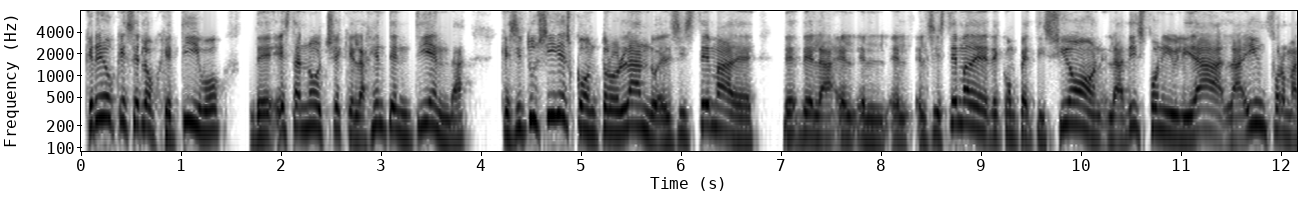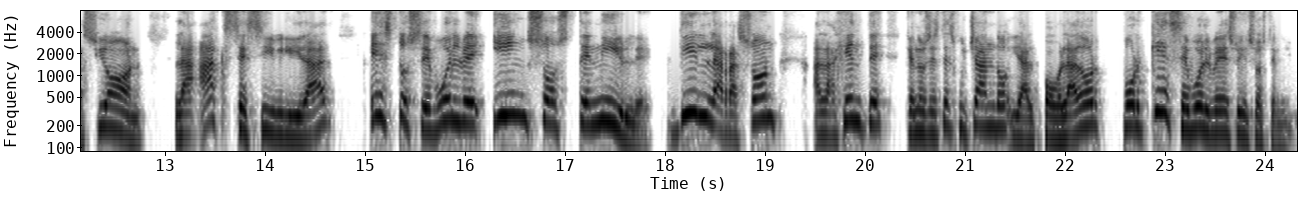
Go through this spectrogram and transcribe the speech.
creo que es el objetivo de esta noche, que la gente entienda que si tú sigues controlando el sistema de, la, el, sistema de, competición, la disponibilidad, la información, la accesibilidad, esto se vuelve insostenible. Di la razón a la gente que nos está escuchando y al poblador, ¿por qué se vuelve eso insostenible?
